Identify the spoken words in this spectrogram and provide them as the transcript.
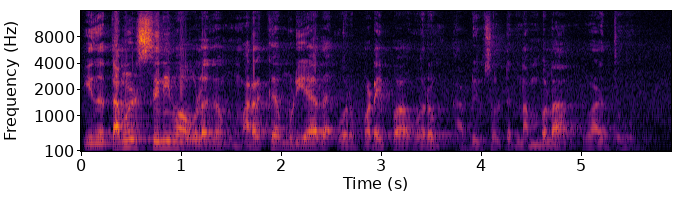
இந்த தமிழ் சினிமா உலகம் மறக்க முடியாத ஒரு படைப்பாக வரும் அப்படின்னு சொல்லிட்டு நம்பலாம் வாழ்த்துவோம்.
